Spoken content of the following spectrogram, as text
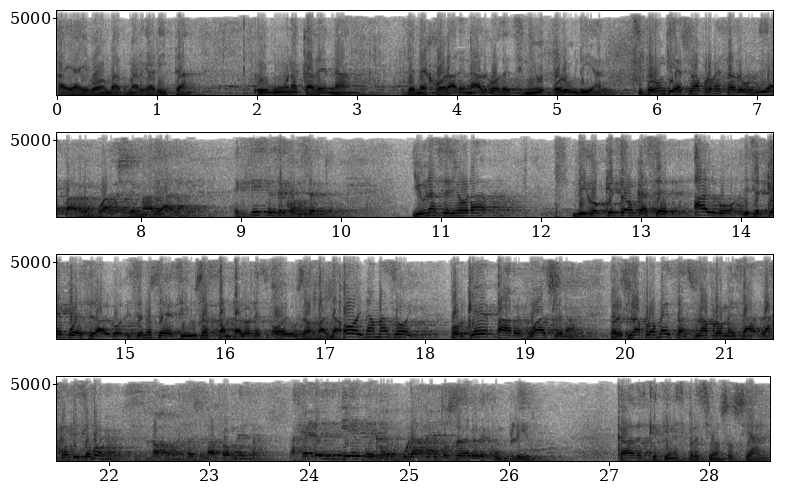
Hayay Bombat Margarita. Hubo una cadena de mejorar en algo de Tzniut por un día. Si por un día es una promesa de un día para refugiar Shelema de alguien. Existe ese concepto. Y una señora dijo, ¿qué tengo que hacer? Algo. Dice, ¿qué puede ser algo? Dice, no sé, si usas pantalones, hoy usa falda. Hoy, nada más hoy. ¿Por qué? Para refugiar. Pero es una promesa, es una promesa. La gente dice, bueno, es una promesa, es una promesa. La gente entiende que un juramento se debe de cumplir. Cada vez que tienes presión social,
